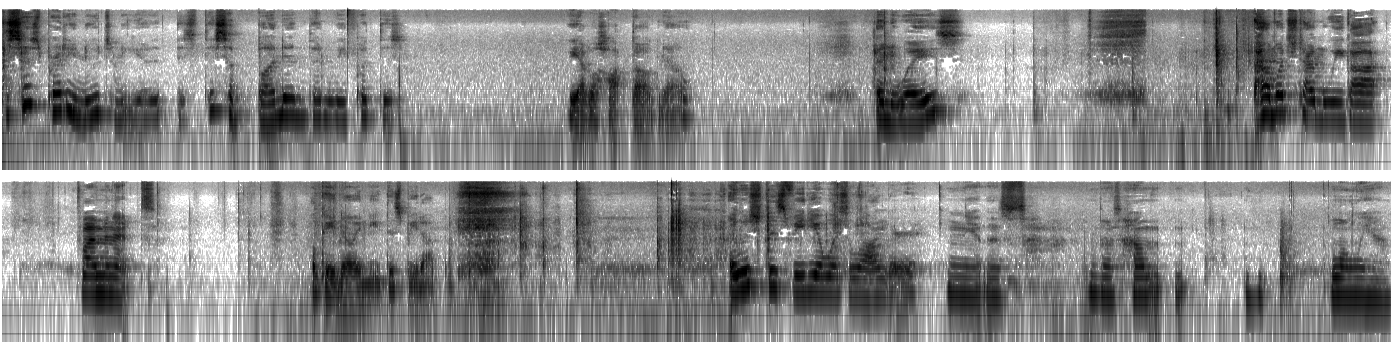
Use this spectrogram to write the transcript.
This is pretty new to me. Is this a bun and then we put this? We have a hot dog now. Anyways, how much time we got? Five minutes. Okay, now I need to speed up. I wish this video was longer. Yeah, that's that's how long we have.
